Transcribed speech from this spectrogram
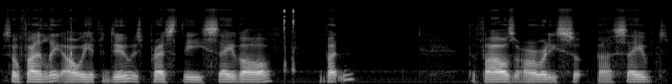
So finally, all we have to do is press the Save All button. The files are already uh, saved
